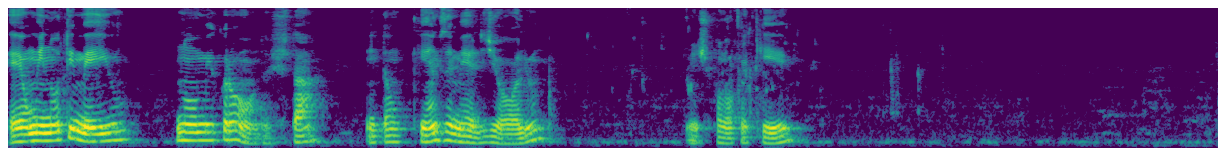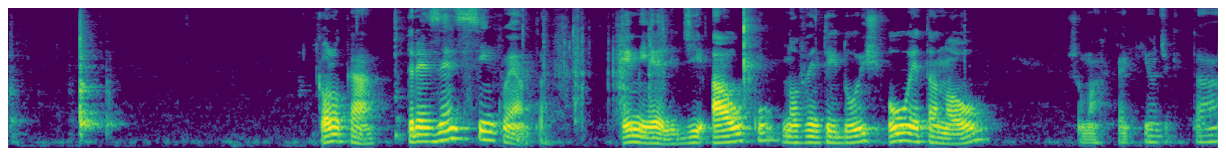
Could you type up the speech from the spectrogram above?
é um minuto e meio no micro-ondas, tá? Então, 500 ml de óleo. A gente coloca aqui. Colocar 350 ml de álcool 92 ou etanol. Deixa eu marcar aqui onde que tá.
